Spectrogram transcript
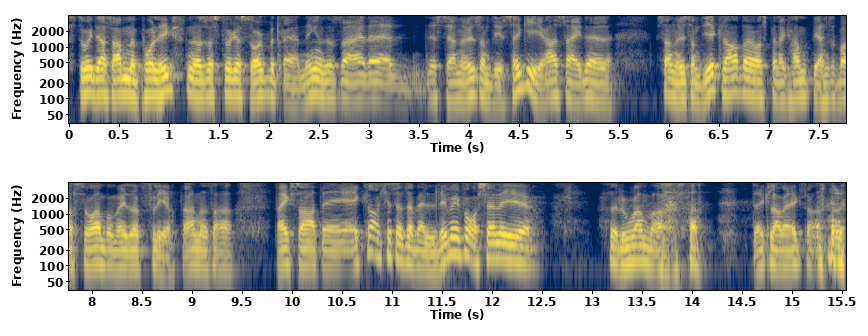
sto jeg der sammen med Pål Higsen, og så sto jeg og så på treningen. Så sa jeg det, det ser nå ut som disse er gira. sa jeg. Det ser ut som de er klare til å spille kamp igjen. Så bare så han på meg, så flirte han. Og sa, for jeg sa at jeg, jeg klarer ikke å se så veldig mye forskjell i Så lo han bare og sa det klarer jeg, sa han.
